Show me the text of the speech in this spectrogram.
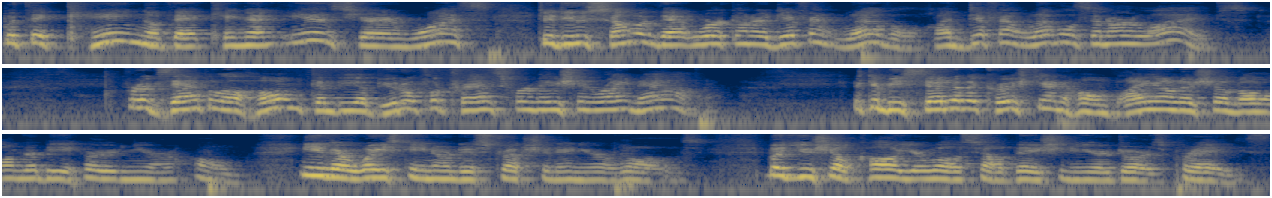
But the king of that kingdom is here and wants to do some of that work on a different level, on different levels in our lives. For example, a home can be a beautiful transformation right now. It can be said of a Christian home, violence shall no longer be heard in your home, neither wasting nor destruction in your walls but you shall call your walls salvation and your doors praise.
